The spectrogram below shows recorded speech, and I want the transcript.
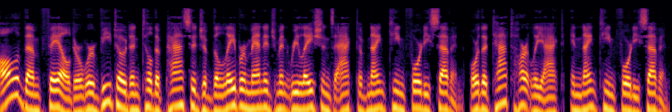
All of them failed or were vetoed until the passage of the Labor Management Relations Act of 1947, or the Taft-Hartley Act, in 1947.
